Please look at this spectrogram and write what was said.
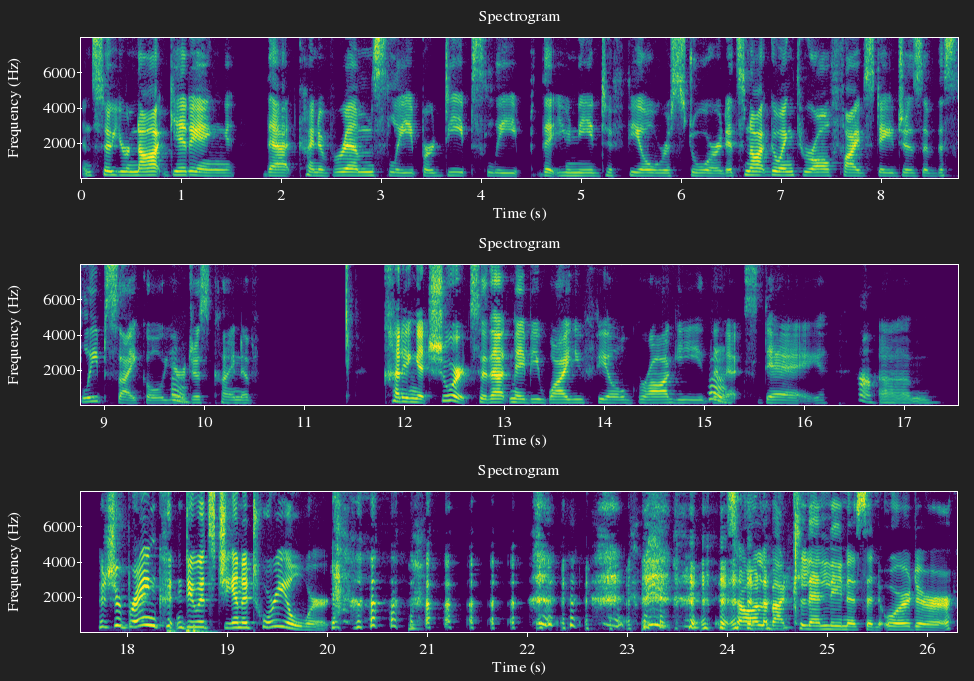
and so you're not getting that kind of REM sleep or deep sleep that you need to feel restored. It's not going through all five stages of the sleep cycle. You're Oh. just kind of cutting it short. So that may be why you feel groggy the Hmm. next day. Huh. Um, because your brain couldn't do its janitorial work. it's all about cleanliness and order.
